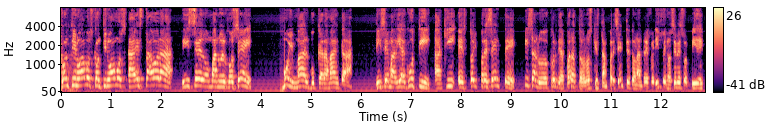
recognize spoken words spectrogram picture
Continuamos, continuamos a esta hora, dice don Manuel José. Muy mal, Bucaramanga. Dice María Guti, aquí estoy presente. Y saludo cordial para todos los que están presentes. Don Andrés Felipe, no se les olvide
